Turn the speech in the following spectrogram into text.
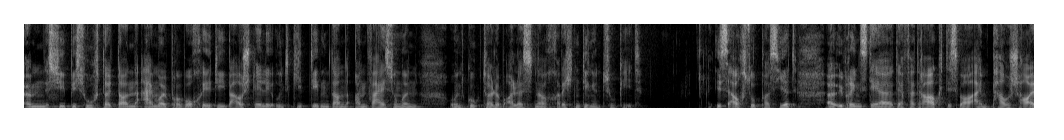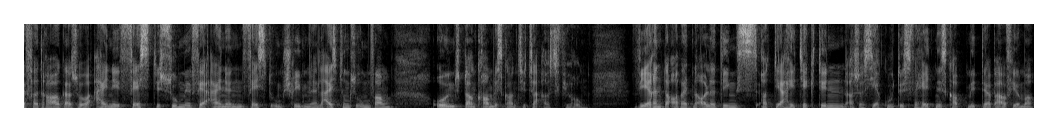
ähm, sie besucht halt dann einmal pro Woche die Baustelle und gibt eben dann Anweisungen und guckt halt, ob alles nach rechten Dingen zugeht. Ist auch so passiert. Äh, übrigens, der, der Vertrag, das war ein Pauschalvertrag, also eine feste Summe für einen fest umschriebenen Leistungsumfang und dann kam das Ganze zur Ausführung. Während der Arbeiten allerdings hat die Architektin also ein sehr gutes Verhältnis gehabt mit der Baufirma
